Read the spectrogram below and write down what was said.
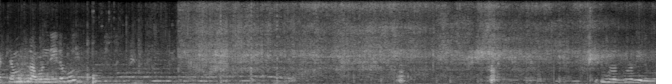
এক চামচ লবণ দিয়ে দেবো। হলুদ গুঁড়ো দিয়ে দেবো।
